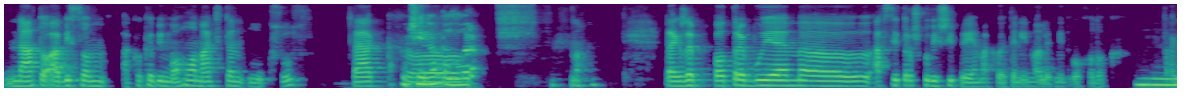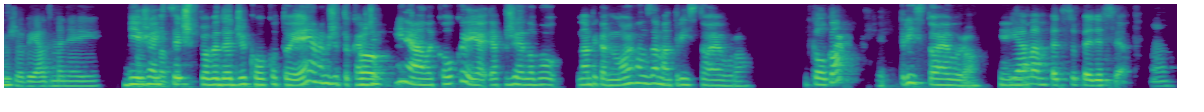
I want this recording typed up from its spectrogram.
na to, aby som ako keby mohla mať ten luxus, tak... Kapučino, pozor. No, takže potrebujem uh, asi trošku vyšší príjem, ako je ten invalidný dôchodok. Mm. Takže viac menej Vieš aj chceš povedať, že koľko to je? Ja viem, že to každý no. iné, ale koľko je? Akože, lebo napríklad môj Honza má 300 eur. Koľko? 300 eur. Ja mám 550. No.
